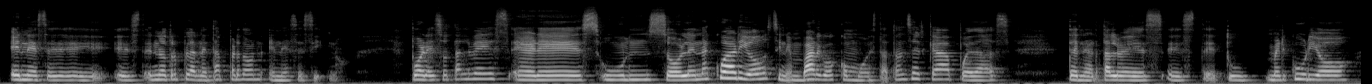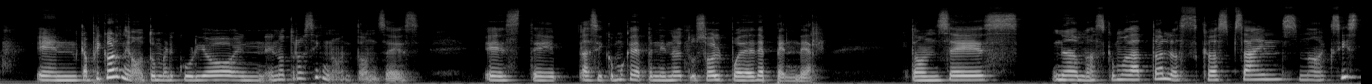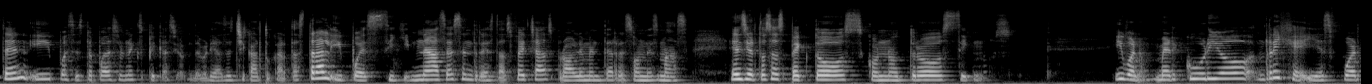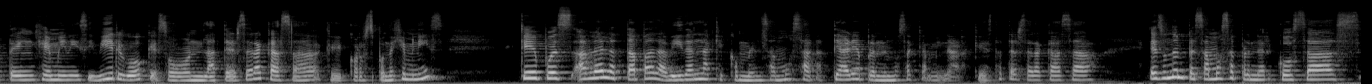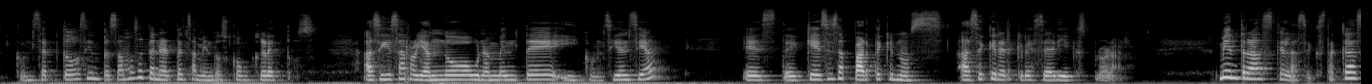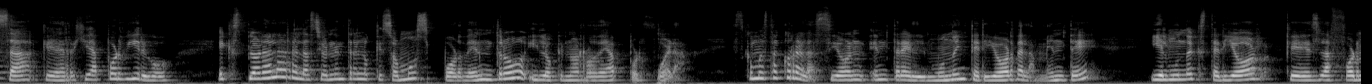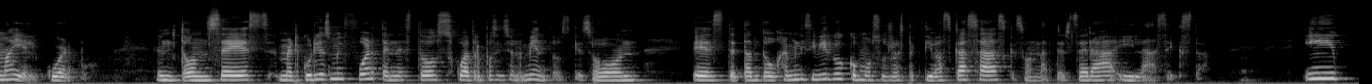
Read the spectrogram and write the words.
en ese, este, en otro planeta, perdón, en ese signo. Por eso tal vez eres un Sol en Acuario, sin embargo, como está tan cerca, puedas tener tal vez este, tu Mercurio en Capricornio o tu Mercurio en, otro signo. Entonces, este, así como que dependiendo de tu sol puede depender. Entonces, nada más como dato, los cusp signs no existen y pues esto puede ser una explicación. Deberías de checar tu carta astral y pues si naces entre estas fechas probablemente resones más en ciertos aspectos con otros signos. Y bueno, Mercurio rige y es fuerte en Géminis y Virgo, que son la tercera casa que corresponde a Géminis, que pues habla de la etapa de la vida en la que comenzamos a gatear y aprendemos a caminar, que esta tercera casa es donde empezamos a aprender cosas, conceptos y empezamos a tener pensamientos concretos, así desarrollando una mente y conciencia, este, que es esa parte que nos hace querer crecer y explorar mientras que la sexta casa, que es regida por Virgo, explora la relación entre lo que somos por dentro y lo que nos rodea por fuera. Es como esta correlación entre el mundo interior de la mente y el mundo exterior, que es la forma y el cuerpo. Entonces, Mercurio es muy fuerte en estos cuatro posicionamientos, que son este, tanto Géminis y Virgo como sus respectivas casas, que son la tercera y la sexta. Y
